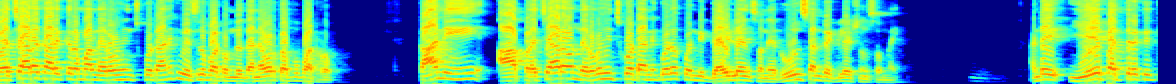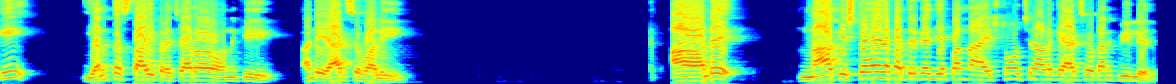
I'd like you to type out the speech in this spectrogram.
ప్రచార కార్యక్రమాలు నిర్వహించుకోవడానికి వెసులుబాటు ఉంది. దాన్ని ఎవరు తప్పుపట్టరు కానీ ఆ ప్రచారం నిర్వహించుకోవడానికి కూడా కొన్ని గైడ్ లైన్స్ ఉన్నాయి. రూల్స్ అండ్ రెగ్యులేషన్స్ ఉన్నాయి. అంటే ఏ పత్రికకి ఎంత స్థాయి ప్రచారానికి అంటే యాడ్స్ ఇవ్వాలి? అంటే నాకు ఇష్టమైన పత్రిక అని చెప్పని నా ఇష్టం వచ్చిన వాళ్ళకి యాడ్స్ ఇవ్వడానికి వీల్లేదు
